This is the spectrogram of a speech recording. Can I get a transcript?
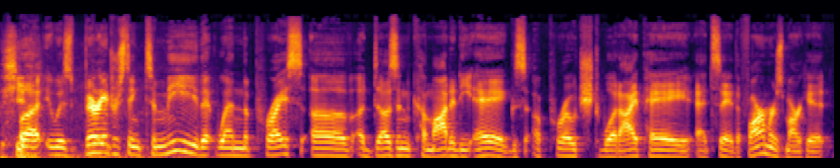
yeah. but it was very yeah. interesting to me that when the price of a dozen commodity eggs approached what I pay at, say, the farmers market.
